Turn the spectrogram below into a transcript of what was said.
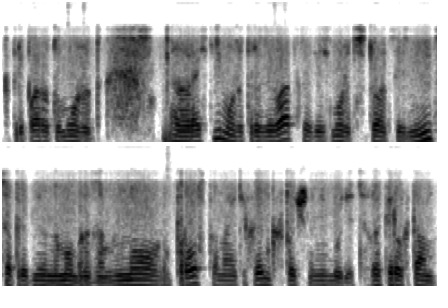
к препарату может э, расти, может развиваться, здесь может ситуация измениться определенным образом, но просто на этих рынках точно не будет. Во-первых, там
